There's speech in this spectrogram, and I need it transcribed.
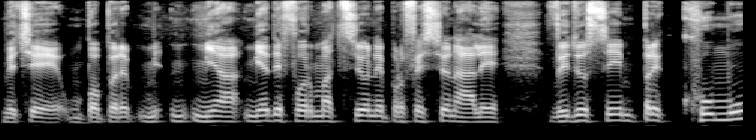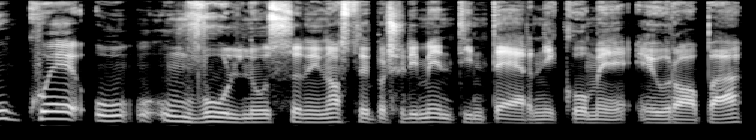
invece un po' per mia, mia deformazione professionale vedo sempre comunque un, un, vulnus nei nostri procedimenti interni come Europa,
